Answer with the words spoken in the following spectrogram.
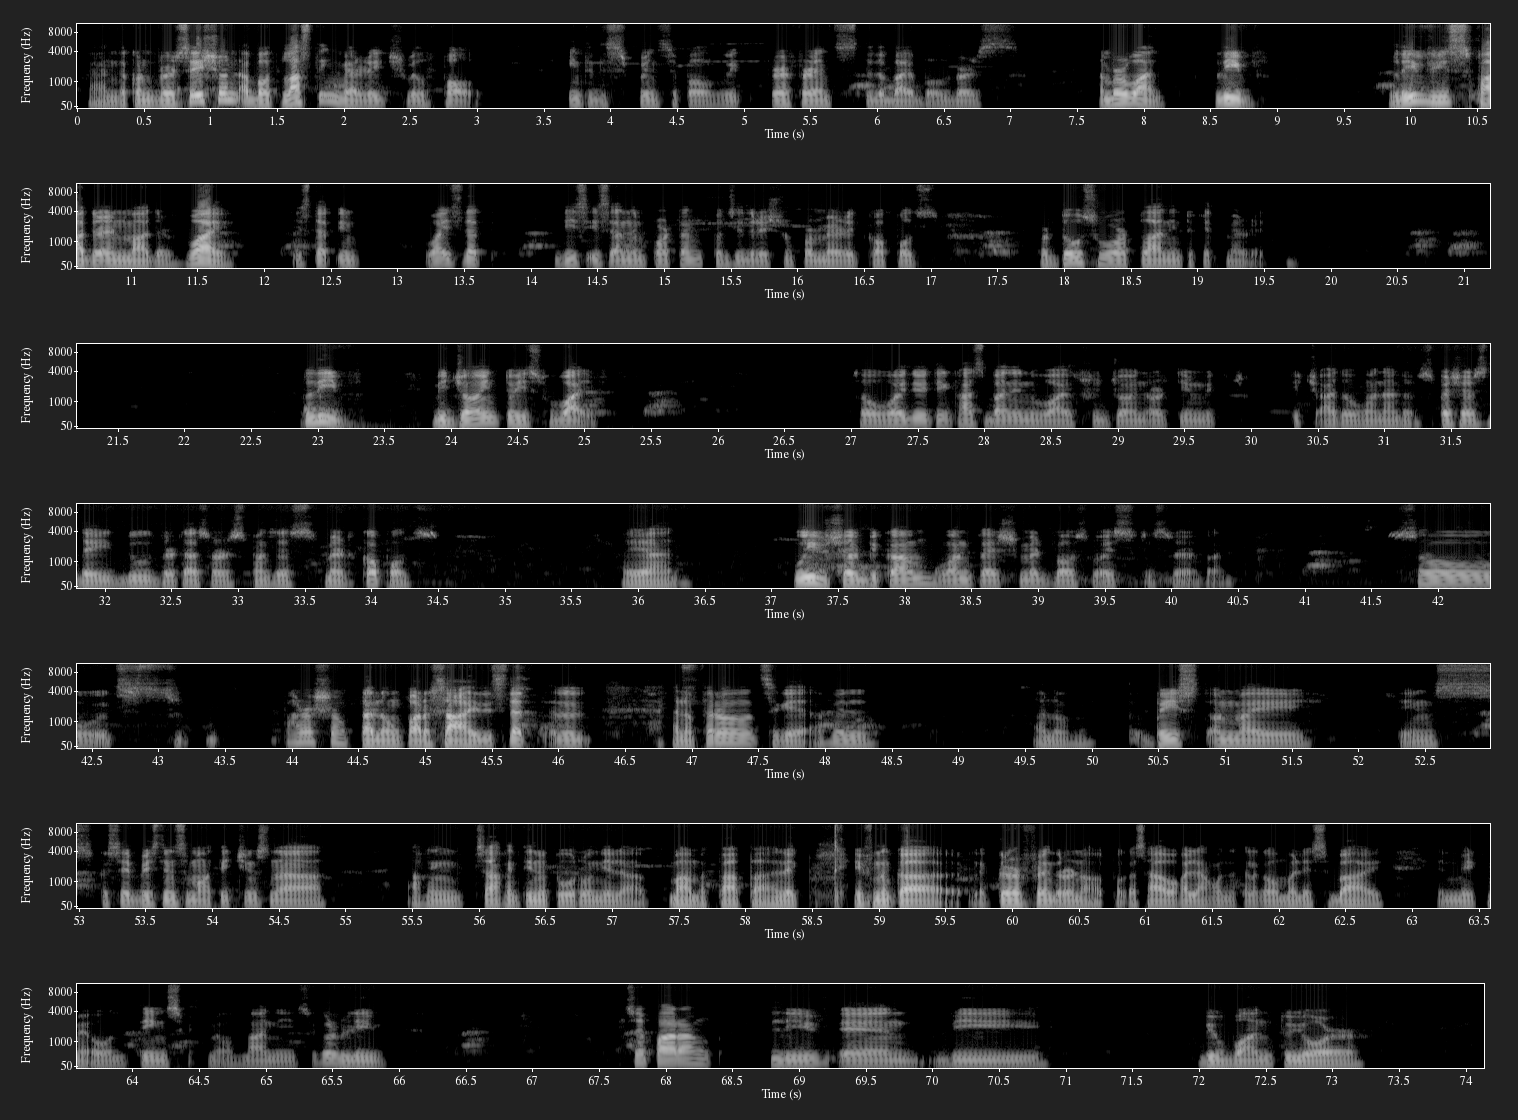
And the conversation about lasting marriage will fall into this principle with reference to the Bible verse. Number one, leave. Leave his father and mother. Why? Is that im- why is that this is an important consideration for married couples or those who are planning to get married? Leave. Be joined to his wife. So why do you think husband and wife should join or team with each other one another, especially as they do their tasks or responses married couples? Ayan. We shall become one flesh, made vows wise to servant. So, it's para siyang tanong para sa akin. Is that, uh, ano, pero sige, I will, ano, based on my things, kasi based din sa mga teachings na aking, sa akin tinuturo nila, mama at papa, like, if nagka, like, girlfriend or nakapag-asawa, kailangan ko na talaga umalis sa bahay and make my own things, make my own money, siguro leave. So, parang leave and be be one to your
